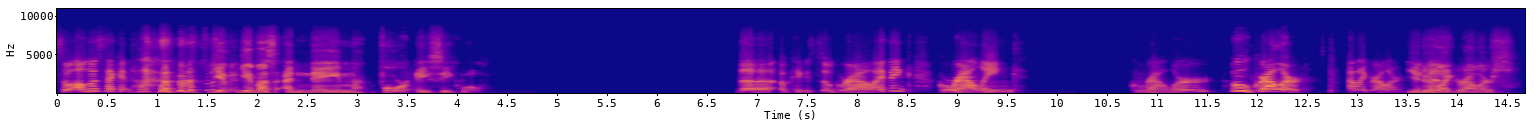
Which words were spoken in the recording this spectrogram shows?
So I'll go second. Give give us a name for a sequel. the okay, so growl. I think growling. Growler. Ooh, growler. I like growler. You do like growlers.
